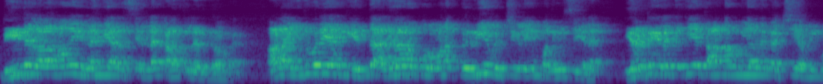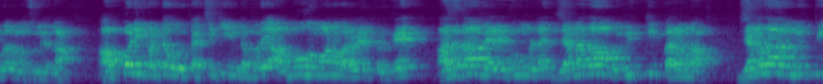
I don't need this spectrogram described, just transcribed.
நீண்ட காலமாக இலங்கை அரசியல்ல களத்துல இருக்கிறவங்க. ஆனா இதுவரை அங்கு எந்த அதிகாரப்பூர்வமான பெரிய வெற்றிகளையும் பதிவு செய்யல. இரட்டை இலக்கத்தையே தாண்ட முடியாத கட்சி அப்படின்னு கூட நம்ம சொல்லிடலாம். அப்படிப்பட்ட ஒரு கட்சிக்கு இந்த முறை அமோகமான வரவேற்பு இருக்கு. அதுதான் வேற எதுவும் இல்ல. ஜனதா விமுக்தி பெரமுனா ஜனதா விமுக்தி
